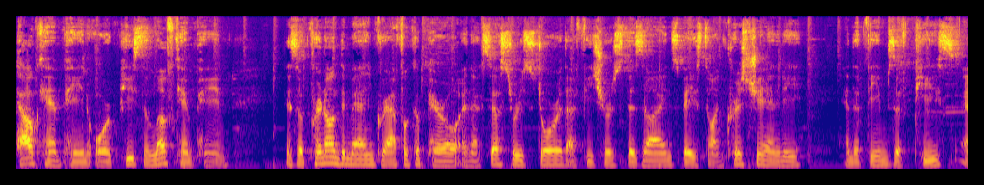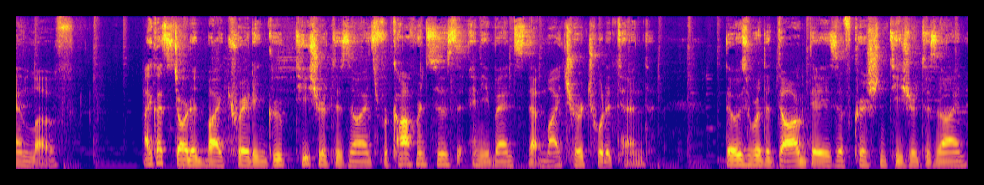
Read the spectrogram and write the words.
PAL Campaign, or Peace and Love Campaign, is a print on demand graphic apparel and accessory store that features designs based on Christianity and the themes of peace and love. I got started by creating group t shirt designs for conferences and events that my church would attend. Those were the dog days of Christian t shirt design,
